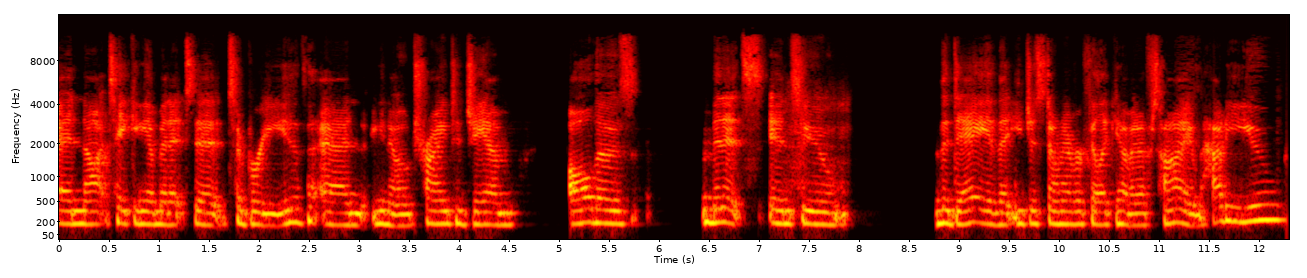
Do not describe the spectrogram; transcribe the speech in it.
and not taking a minute to to breathe and you know trying to jam all those minutes into the day that you just don't ever feel like you have enough time how do you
